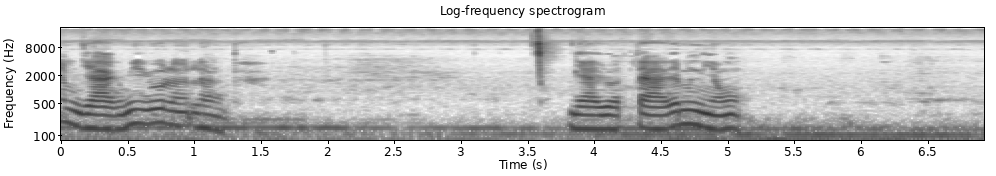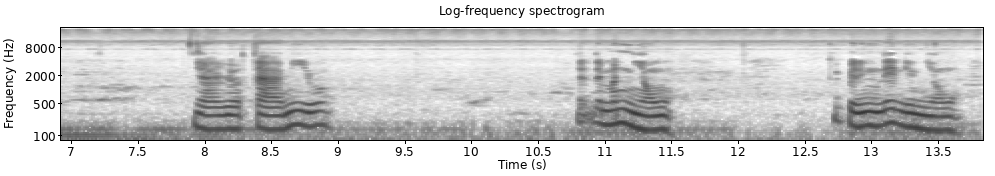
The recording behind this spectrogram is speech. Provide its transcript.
น้ำยาก็มีอยู่หลังตา ยาหยดตาแล้วมันเหนียวยาหยดตามีอยู่แต่มันเหนียวมันเป็นเล่นเหนียวๆ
